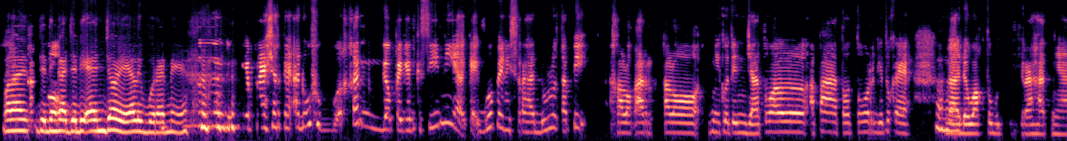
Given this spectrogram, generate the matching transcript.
malah jadi nggak jadi enjoy ya liburannya ya. Kayak pressure kayak aduh gue kan nggak pengen ke sini ya. Kayak gue pengen istirahat dulu tapi kalau kalau ngikutin jadwal apa atau tour gitu kayak nggak uh -huh. ada waktu buat istirahatnya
